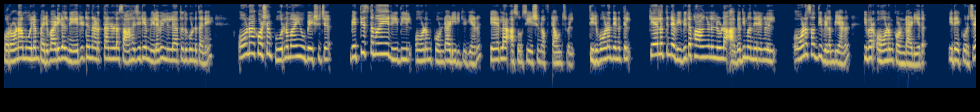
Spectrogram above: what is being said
കൊറോണ മൂലം പരിപാടികൾ നേരിട്ട് നടത്താനുള്ള സാഹചര്യം നിലവിലില്ലാത്തതുകൊണ്ട് തന്നെ ഓണാഘോഷം പൂർണമായും ഉപേക്ഷിച്ച് വ്യത്യസ്തമായ രീതിയിൽ ഓണം കൊണ്ടാടിയിരിക്കുകയാണ് കേരള അസോസിയേഷൻ ഓഫ് ടൗൺസ്വിൽ. തിരുവോണ ദിനത്തിൽ കേരളത്തിന്റെ വിവിധ ഭാഗങ്ങളിലുള്ള അഗതി മന്ദിരങ്ങളിൽ ഓണസദ്യ വിളമ്പിയാണ് ഇവർ ഓണം കൊണ്ടാടിയത്. ഇതേക്കുറിച്ച്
